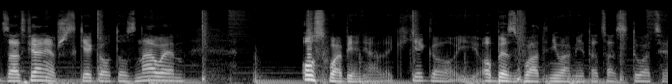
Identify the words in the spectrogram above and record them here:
załatwiania wszystkiego, doznałem osłabienia lekkiego i obezwładniła mnie ta cała sytuacja.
